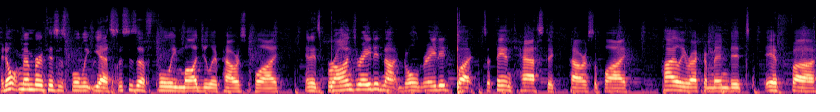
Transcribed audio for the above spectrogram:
I don't remember if this is fully, yes, this is a fully modular power supply and it's bronze rated, not gold rated, but it's a fantastic power supply. Highly recommend it if, uh,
